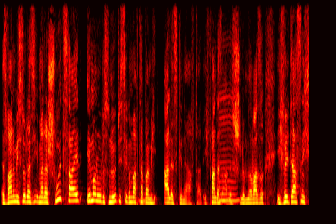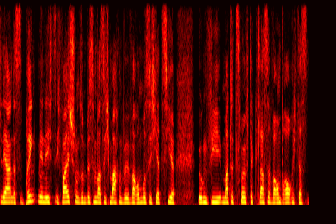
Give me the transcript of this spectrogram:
Es war nämlich so, dass ich in meiner Schulzeit immer nur das Nötigste gemacht habe, weil mich alles genervt hat. Ich fand das alles schlimm. Da war so, ich will das nicht lernen, das bringt mir nichts. Ich weiß schon so ein bisschen, was ich machen will. Warum muss ich jetzt hier irgendwie Mathe 12. Klasse, warum brauche ich das?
